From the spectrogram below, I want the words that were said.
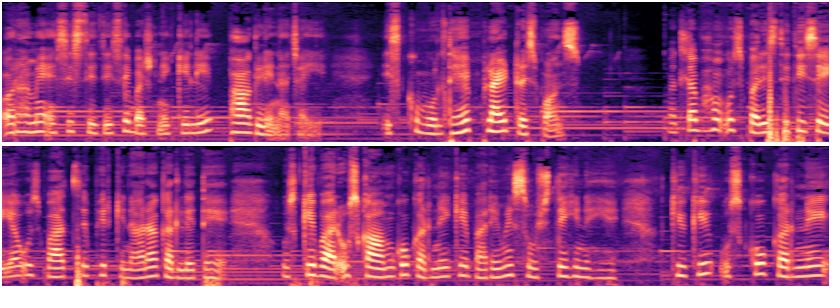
और हमें ऐसी स्थिति से बचने के लिए भाग लेना चाहिए। इसको बोलते हैं फ़्लाइट रिस्पॉन्स मतलब हम उस परिस्थिति से या उस बात से फिर किनारा कर लेते हैं। उसके बाद, उस काम को करने के बारे में सोचते ही नहीं है, क्योंकि उसको करने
